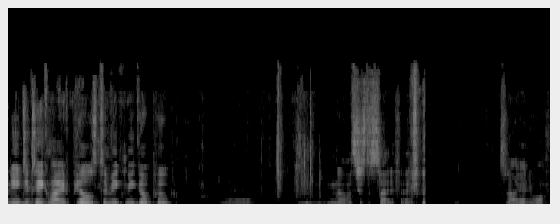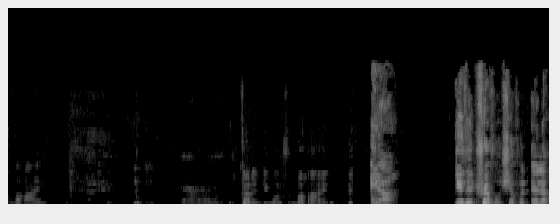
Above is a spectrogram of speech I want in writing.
Need to take my pills to make me go poop. no, it's just a side effect. so now I gotta do one from behind. Gotta one from behind. Ella, do the truffle shuffle, Ella.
